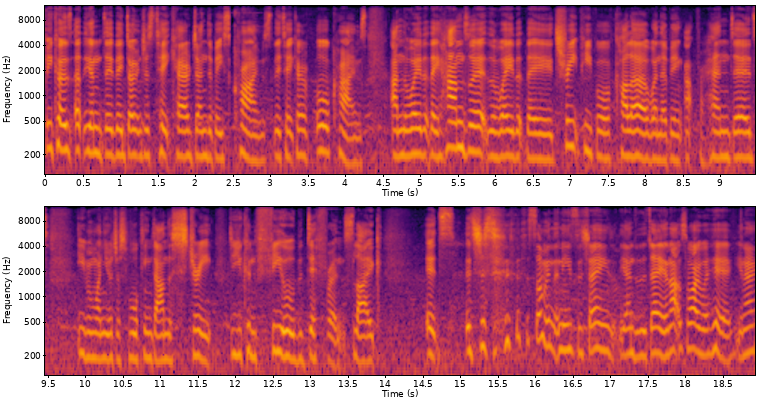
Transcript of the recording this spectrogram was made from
because at the end of the day, they don't just take care of gender-based crimes, they take care of all crimes. And the way that they handle it, the way that they treat people of colour when they're being apprehended, even when you're just walking down the street, you can feel the difference. Like, it's, it's just something that needs to change at the end of the day, and that's why we're here, you know?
